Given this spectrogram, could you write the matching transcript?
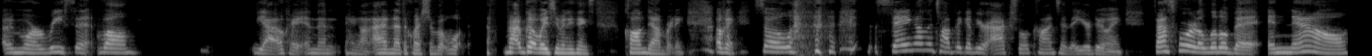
a more recent well, yeah, okay. And then hang on, I had another question, but we'll, I've got way too many things. Calm down, Brittany. Okay, so staying on the topic of your actual content that you're doing, fast forward a little bit, and now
